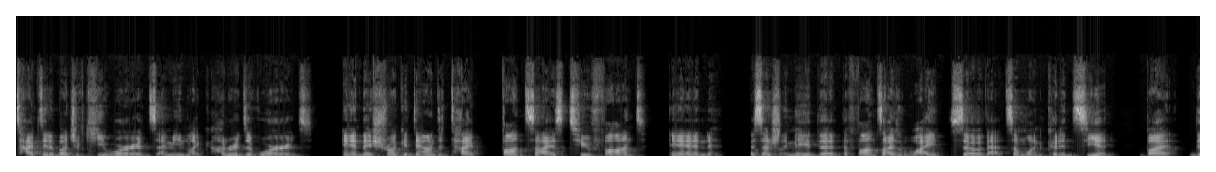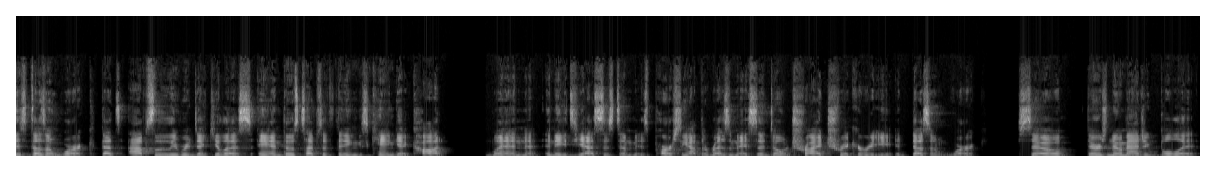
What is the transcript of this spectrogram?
typed in a bunch of keywords, I mean like hundreds of words, and they shrunk it down to type font size to font and essentially made the, the font size white so that someone couldn't see it. But this doesn't work. That's absolutely ridiculous. And those types of things can get caught when an ATS system is parsing out the resume. So don't try trickery, it doesn't work. So there's no magic bullet.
